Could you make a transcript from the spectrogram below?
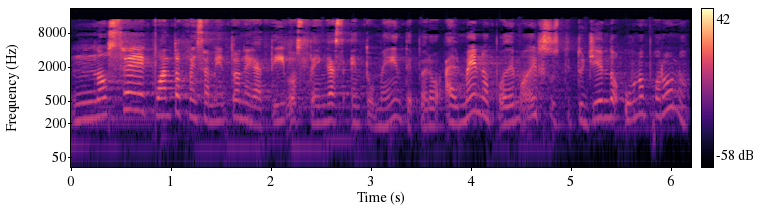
No sé cuántos pensamientos negativos tengas en tu mente, pero al menos podemos ir sustituyendo uno por uno.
